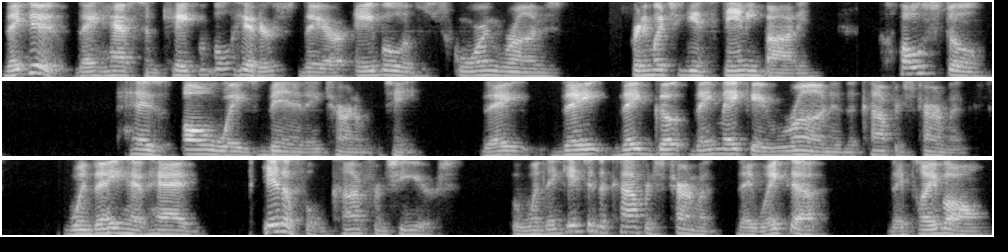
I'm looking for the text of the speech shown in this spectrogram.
They do. They have some capable hitters. They are able of scoring runs pretty much against anybody. Coastal has always been a tournament team. They they they go they make a run in the conference tournament when they have had pitiful conference years. But when they get to the conference tournament, they wake up, they play ball,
